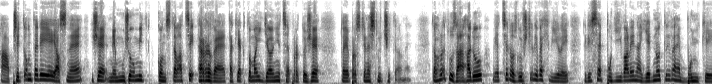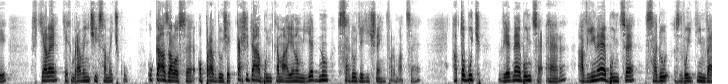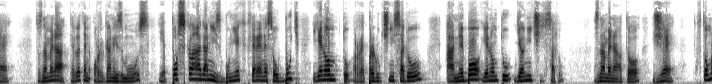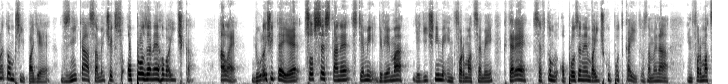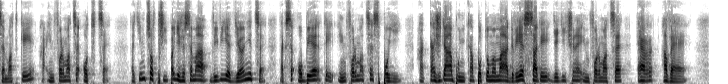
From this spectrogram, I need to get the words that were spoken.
a přitom tedy je jasné, že nemůžou mít konstelaci RV, tak jak to mají dělnice, protože to je prostě neslučitelné. Tohle tu záhadu vědci rozluštili ve chvíli, kdy se podívali na jednotlivé buňky v těle těch mravenčích samečků. ukázalo se opravdu, že každá buňka má jenom jednu sadu dědičné informace, a to buď v jedné buňce R a v jiné buňce sadu s dvojitým V. To znamená, tenhle ten organismus je poskládaný z buněk, které nesou buď jenom tu reprodukční sadu, a nebo jenom tu dělničí sadu. Znamená to, že v tomto případě vzniká sameček z oplozeného vajíčka. Ale důležité je, co se stane s těmi dvěma dědičnými informacemi, které se v tom oplozeném vajíčku potkají. To znamená informace matky a informace otce. Zatímco v případě, že se má vyvíjet dělnice, tak se obě ty informace spojí a každá buňka potom má dvě sady dědičné informace R a V.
